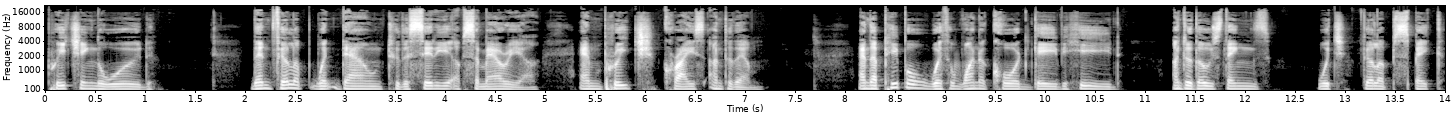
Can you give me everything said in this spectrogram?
preaching the word. Then Philip went down to the city of Samaria, and preached Christ unto them. And the people with one accord gave heed unto those things which Philip spake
